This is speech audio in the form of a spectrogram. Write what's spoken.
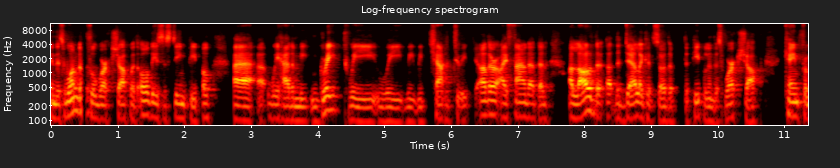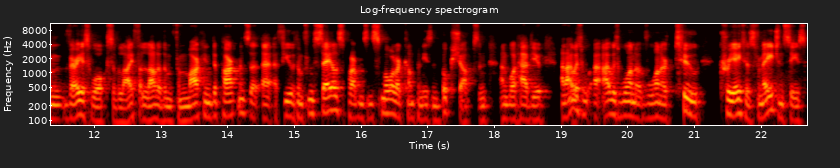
in this wonderful workshop with all these esteemed people. Uh, uh, we had a meet and greet. We, we, we, we chatted to each other. I found out that a lot of the, uh, the delegates or the, the people in this workshop came from various walks of life, a lot of them from marketing departments, a, a, few of them from sales departments in smaller companies and bookshops and, and what have you. And I was, I was one of one or two creatives from agencies.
